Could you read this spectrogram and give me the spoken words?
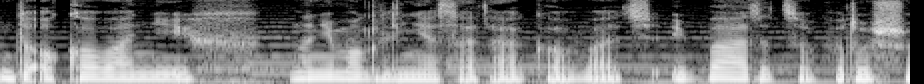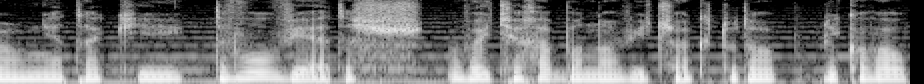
dookoła nich, no nie mogli nie zareagować. I bardzo poruszył mnie taki dwuwiersz Wojciecha Bonowicza, który opublikował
